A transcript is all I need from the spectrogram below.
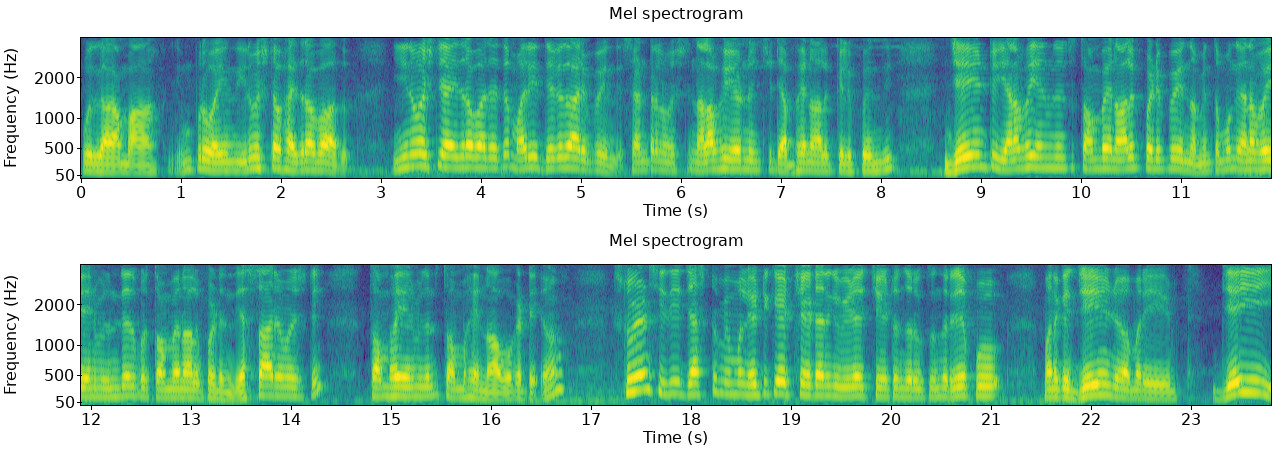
కొద్దిగా ఇంప్రూవ్ అయింది. University of Hyderabad university Hyderabad అయితే మరీ దిగజారిపోయింది. సెంట్రల్ యూనివర్సిటీ నలభై ఏడు నుంచి డెబ్బై నాలుగుకి వెళ్ళిపోయింది. జేఎన్టీ ఎనభై ఎనిమిది నుంచి తొంభై నాలుగు పడిపోయిందాం. ఇంతకుముందు ఎనభై ఎనిమిది ఉండేది ఇప్పుడు తొంభై నాలుగు పడింది. ఎస్ఆర్ యూనివర్సిటీ తొంభై ఎనిమిది నుండి తొంభై నా ఒకటి స్టూడెంట్స్ ఇది జస్ట్ మిమ్మల్ని ఎడ్యుకేట్ చేయడానికి వీడియో చేయడం జరుగుతుంది. రేపు మనకి జేఈ మరి JEE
